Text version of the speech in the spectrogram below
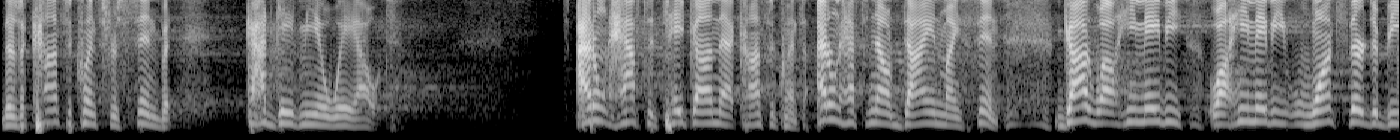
there's a consequence for sin, but God gave me a way out. I don't have to take on that consequence. I don't have to now die in my sin. God, while he maybe while he maybe wants there to be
